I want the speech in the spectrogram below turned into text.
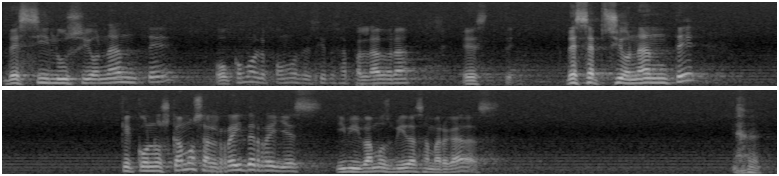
desilusionante, o cómo le podemos decir esa palabra, este, decepcionante, que conozcamos al Rey de Reyes y vivamos vidas amargadas.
